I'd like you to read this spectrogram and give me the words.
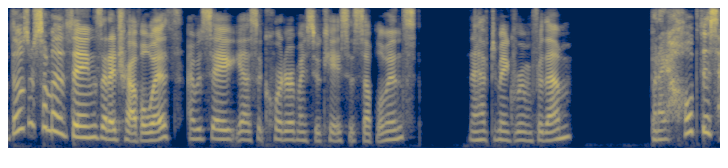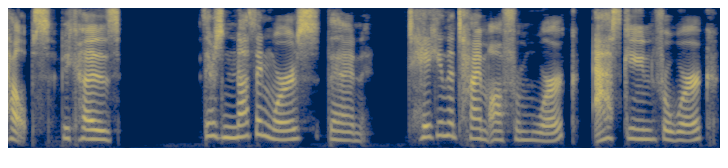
Those are some of the things that I travel with. I would say, yes, a quarter of my suitcase is supplements, and I have to make room for them. But I hope this helps because there's nothing worse than taking the time off from work, asking for work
